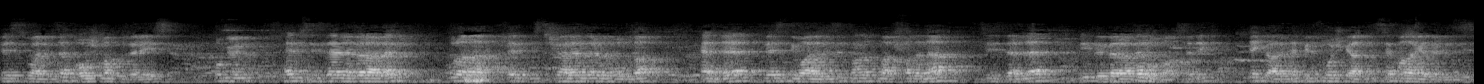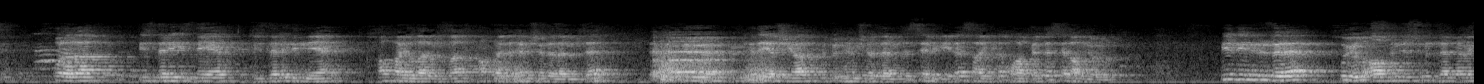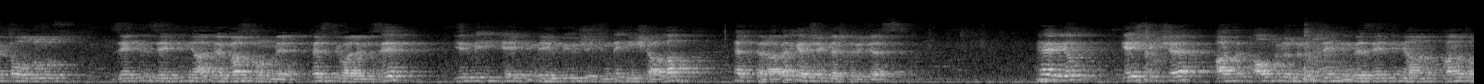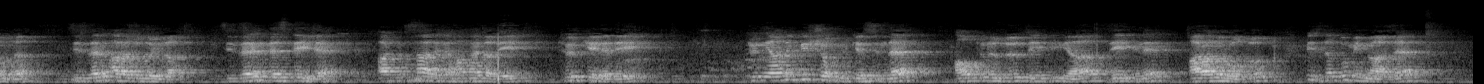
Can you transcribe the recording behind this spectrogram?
festivalimize kavuşmak üzereyiz. Bugün hem sizlerle beraber burada hem istişarelerle bulunduk hem de festivalimizi tanıtmak adına sizlerle bir ve beraber olmak istedik. Tekrar hepiniz hoş geldiniz, sefalar getirdiniz. Burada bizleri izleyen, bizleri dinleyen Hataylılarımıza, Hataylı hemşerilerimize ve bütün ülkede yaşayan bütün hemşerilerimizi sevgiyle, saygıyla, muhabbetle selamlıyorum. Bildiğiniz üzere bu yıl 6.sını düzenlemekte olduğumuz Zeytin, Zeytinyağı ve Gastronomi Festivalimizi 22 Ekim ve 23 Ekim'de inşallah hep beraber gerçekleştireceğiz. Her yıl geçtikçe artık Altınözü'nün zeytin ve zeytinyağının tanıtımını sizlerin aracılığıyla, sizlerin desteğiyle artık sadece Hatay'da değil, Türkiye'de değil, dünyanın birçok ülkesinde altın özü, zeytinyağı, zeytini aranır oldu. Biz de bu minvalde,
